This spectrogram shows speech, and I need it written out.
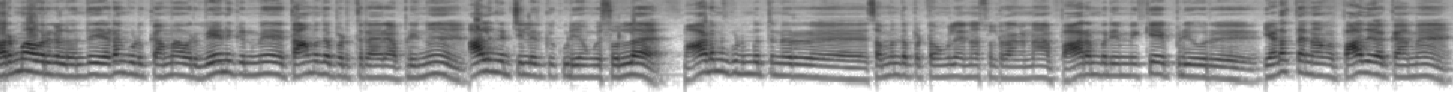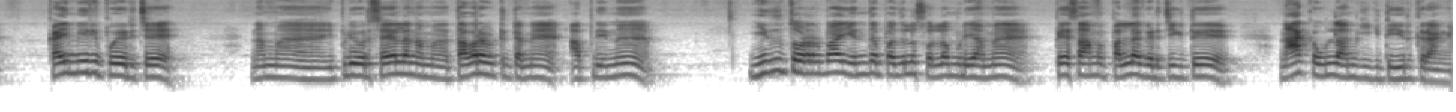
வர்மா அவர்கள் வந்து இடம் கொடுக்காம அவர் வேணுக்குன்னுமே தாமதப்படுத்துறாரு அப்படின்னு ஆளுங்கட்சியில் இருக்கக்கூடியவங்க சொல்ல மாடர்ன் குடும்பத்தினர் சம்மந்தப்பட்டவங்களும் என்ன சொல்கிறாங்கன்னா பாரம்பரியமிக்கே இப்படி ஒரு இடத்த நாம் பாதுகாக்காம கைமீறி போயிடுச்சே நம்ம இப்படி ஒரு செயலை நம்ம தவற விட்டுட்டோமே அப்படின்னு இது தொடர்பாக எந்த பதிலும் சொல்ல முடியாமல் பேசாமல் பல்ல கடிச்சிக்கிட்டு நாக்கை உள்ளே அமுக்கிக்கிட்டு இருக்கிறாங்க.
